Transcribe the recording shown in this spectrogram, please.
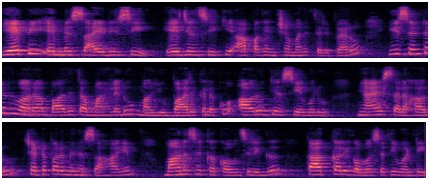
ఏపీఎంఎస్ఐడిసి ఏజెన్సీకి అప్పగించామని తెలిపారు. ఈ సెంటర్ ద్వారా బాధిత మహిళలు మరియు బాలికలకు ఆరోగ్య సేవలు న్యాయ సలహాలు చట్టపరమైన సహాయం మానసిక కౌన్సిలింగ్ తాత్కాలిక వసతి వంటి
